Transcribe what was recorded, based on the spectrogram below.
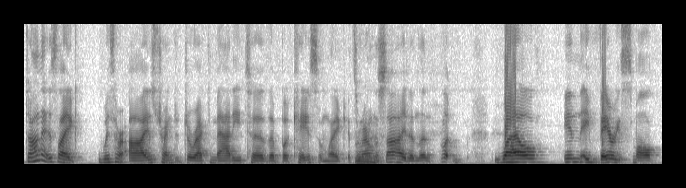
Donna is like with her eyes trying to direct Maddy to the bookcase, and like it's around mm. the side, and then look, while in a very small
